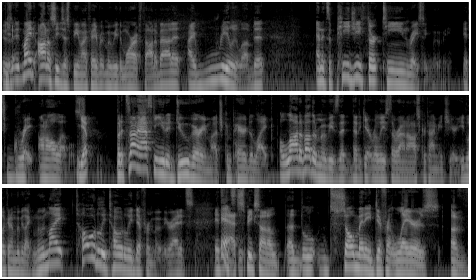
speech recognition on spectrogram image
It, was, it might honestly just be my favorite movie. The more I've thought about it, I really loved it, and it's a PG thirteen racing movie. It's great on all levels. Yep. But it's not asking you to do very much compared to like a lot of other movies that, that get released around Oscar time each year. You look at a movie like Moonlight, totally, totally different movie, right? It's, it's yeah, it speaks on a, a so many different layers of,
